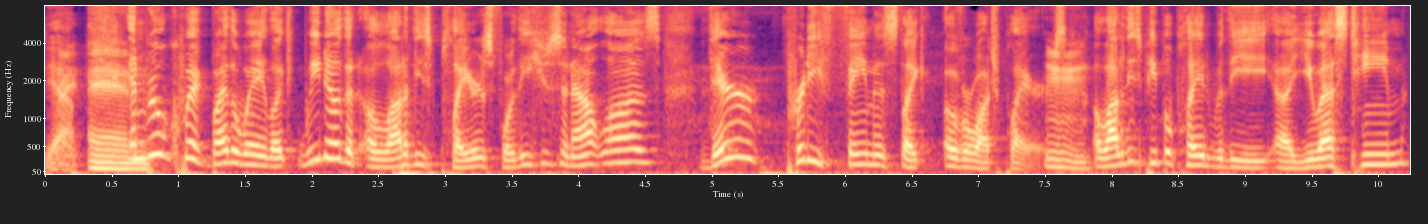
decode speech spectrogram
Yeah. Right. And, real quick, by the way, like we know that a lot of these players for the Houston Outlaws, they're pretty famous, like Overwatch players. Mm-hmm. A lot of these people played with the uh, U.S. team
